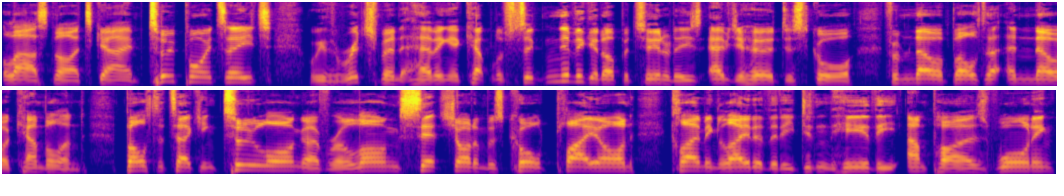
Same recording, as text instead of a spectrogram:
last night's game. Two points each, with Richmond having a couple of significant opportunities, as you heard, to score from Noah Balta and Noah Cumberland. Balta taking too long over a long set shot and was called play on, claiming later that he didn't hear the umpire's warning,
